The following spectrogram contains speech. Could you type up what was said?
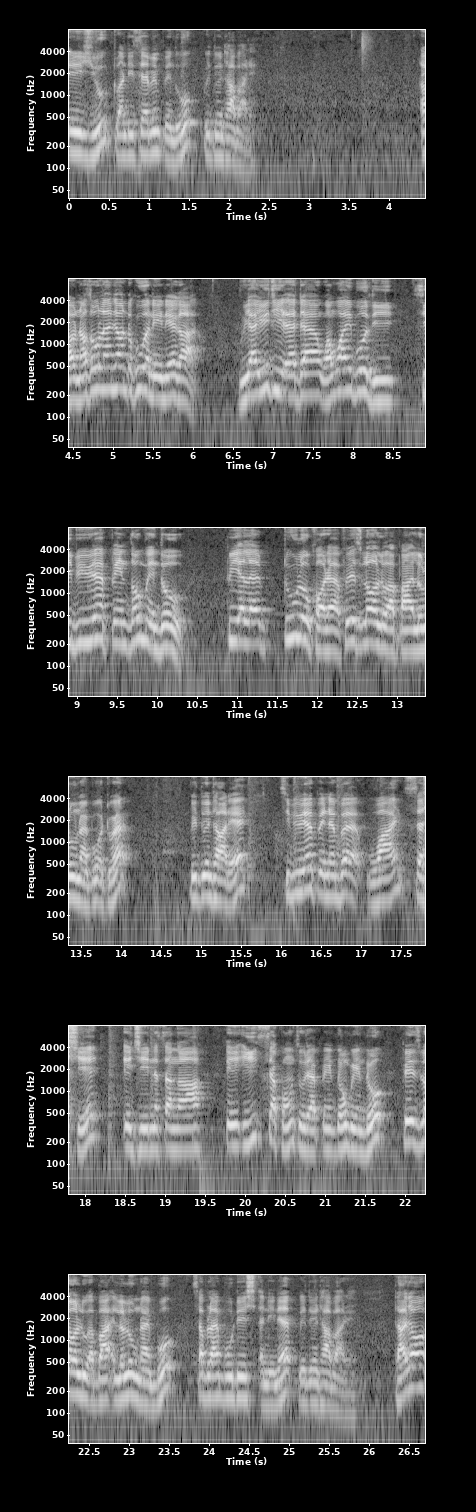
AU27 ပင်တို့ပြသွင်းထားပါတယ်အော်နောက်ဆုံးလမ်းကြောင်းတစ်ခုအနေနဲ့က VIG အတန်း1.8 volt ဒီ CPU ရဲ့ pin 3 pin တို့ PLL2 လို့ခေါ်တဲ့ face lock လို့အပါလုံးလုံးနိုင်ဖို့အတွက်ပြသွင်းထားတယ် CPU ရဲ့ pin number Y78 AG25 AE 7ဆိုတဲ့ pin 3 pin တို့ face lock လို့အပါလုံးလုံးနိုင်ဖို့ supply voltage အနေနဲ့ပြသွင်းထားပါတယ်ဒါကြောင့်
